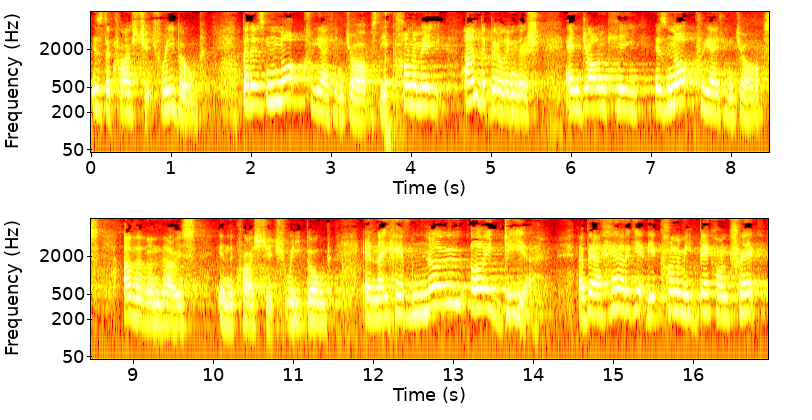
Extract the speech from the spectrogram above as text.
is the Christchurch rebuild. But it's not creating jobs. The economy under Bill English and John Key is not creating jobs other than those in the Christchurch rebuild, and they have no idea about how to get the economy back on track.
